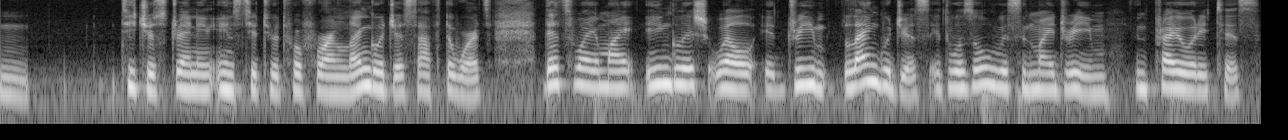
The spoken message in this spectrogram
mm, Teachers Training Institute for Foreign Languages afterwards. That's why my English, well, dream languages, it was always in my dream, in priorities.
